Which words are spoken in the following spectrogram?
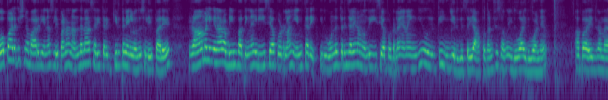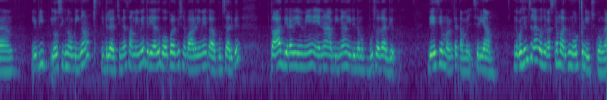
கோபாலகிருஷ்ண பாரதி என்ன சொல்லியிருப்பாருன்னா நந்தனா சரித்திர கீர்த்தனைகள் வந்து சொல்லியிருப்பாரு. ராமலிங்கனார் அப்படின்னு பார்த்தீங்கன்னா இது ஈஸியாக போடலாம் என் கதை. இது ஒன்று தெரிஞ்சாலே நம்ம வந்து ஈஸியாக போடலாம் ஏன்னா இங்கேயும் இருக்குது இங்கேயும் இருக்குது சரியா? அப்போ கன்ஃபியூஸ் ஆகும். இதுவா இதுவான்னு. அப்போ இது நம்ம எப்படி யோசிக்கணும் அப்படின்னா இதில் சின்ன சாமியுமே தெரியாது கோபாலகிருஷ்ண பாரதியுமே க புதுசாக இருக்குது கா திரவியமே என்ன அப்படின்னா இது நமக்கு புதுசாக தான் இருக்குது தேசிய மரத்தை தமிழ் சரியா? இந்த கொஷின்ஸ்லாம் கொஞ்சம் கஷ்டமாக இருக்குது நோட் பண்ணி வச்சுக்கோங்க.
